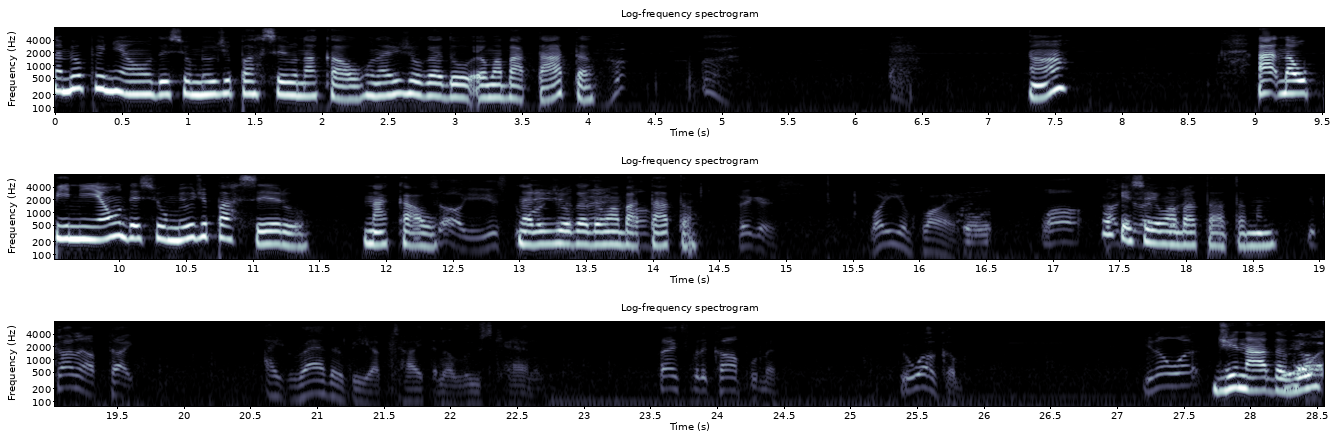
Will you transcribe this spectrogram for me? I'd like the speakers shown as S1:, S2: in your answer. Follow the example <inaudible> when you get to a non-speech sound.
S1: Na minha opinião, desse humilde parceiro na cal, o nariz jogador é uma batata? Hã? Ah, na opinião desse humilde parceiro na cal, o nariz jogador é uma batata. Por que seria uma batata, mano? I'd rather be uptight than a loose cannon. Thanks for the compliment. You're welcome. You know what? De nada, viu?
